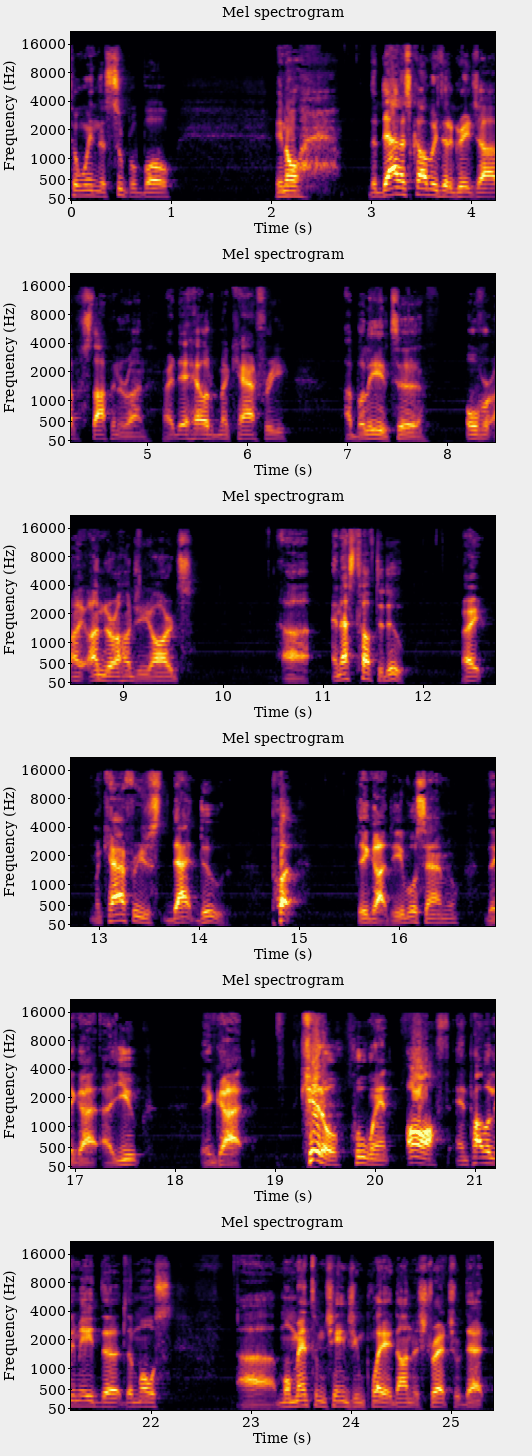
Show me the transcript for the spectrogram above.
to win the Super Bowl. You know, the Dallas Cowboys did a great job stopping the run. Right, they held McCaffrey I believe, to over uh, under 100 yards, uh, and that's tough to do, right? McCaffrey's that dude, but they got Deebo Samuel, they got Aiyuk, they got Kittle, who went off and probably made the the most uh, momentum-changing play down the stretch with that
